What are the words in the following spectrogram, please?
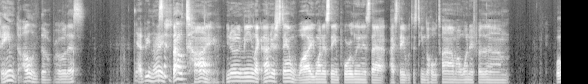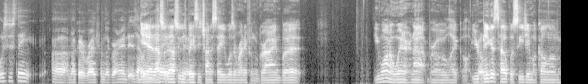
Dame Dollar though, bro, that's That'd be nice. It's about time. You know what I mean? Like I understand why you want to stay in Portland. Is that I stayed with this team the whole time. I wanted for them. What was this thing? Uh, I'm not gonna run from the grind. Is that what he yeah, was that's what that's what he was basically trying to say. He wasn't running from the grind, but you want to win or not, bro. Like your No. biggest help was C.J. McCollum.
